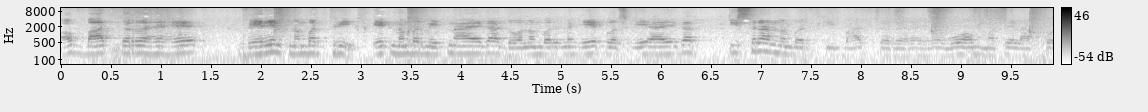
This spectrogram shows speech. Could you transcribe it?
अब बात कर रहे हैं वेरिएंट नंबर थ्री एक नंबर में इतना आएगा, दो नंबर में ए प्लस ए आएगा। तीसरा नंबर की बात कर रहे हैं, वो हम मटेरियल आपको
